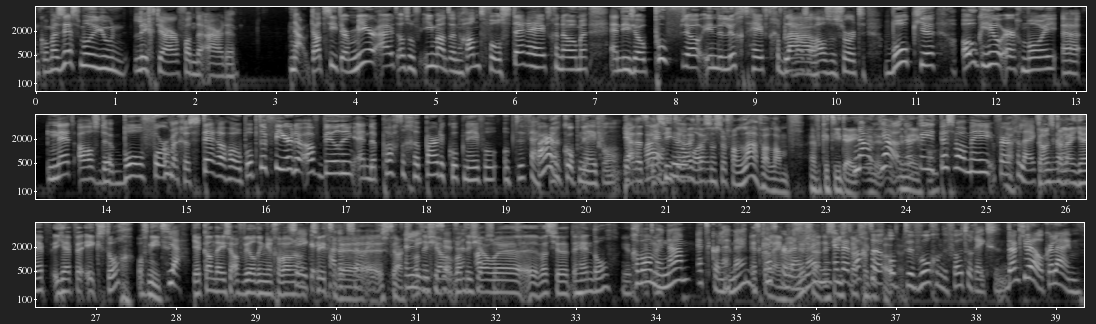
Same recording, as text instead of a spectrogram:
miljoen lichtjaar van de aarde. Nou, dat ziet er meer uit alsof iemand een handvol sterren heeft genomen. en die zo poef, zo in de lucht heeft geblazen. Als een soort wolkje. Ook heel erg mooi. eh, net als de bolvormige sterrenhoop op de vierde afbeelding. en de prachtige paardenkopnevel op de vijfde. Paardenkopnevel. Ja, dat het ziet eruit als een soort van lavalamp, heb ik het idee. Nou de- ja, de daar kun je het best wel mee vergelijken. Trouwens, Carlijn, jij hebt, jij hebt X, toch? Of niet? Ja. Jij kan deze afbeeldingen gewoon Zeker, op Twitter eh, straks. Wat is, jouw, wat is jouw eh, eh, wat is je handle? Je Gewoon mijn naam. Het Carlijn dan zie En wij wachten op de volgende fotoreeksen. Dankjewel, Carlijn.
